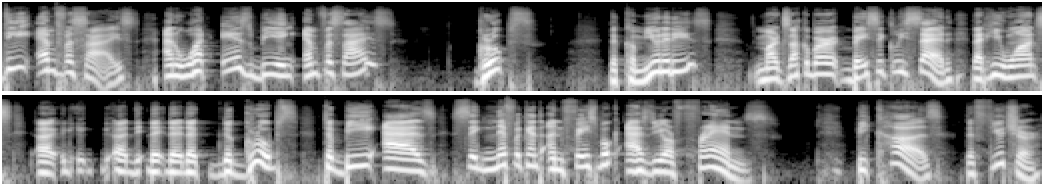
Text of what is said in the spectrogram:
de-emphasized and what is being emphasized? Groups the communities. Mark zuckerberg basically said that he wants uh, uh, the, the, the, the groups to be as significant on facebook as your friends because the future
